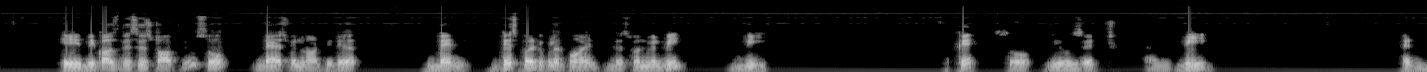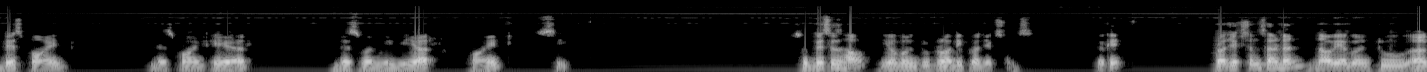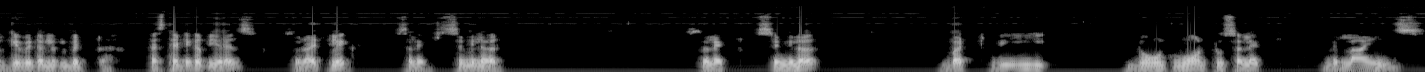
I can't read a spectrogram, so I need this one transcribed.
A because this is top view, so dash will not be there. Then this particular point, this one will be B so use it and b. At this point this point here this one will be your point c. So this is how you are going to draw the projections. Okay? Projections are done. Now we are going to uh, give it a little bit aesthetic appearance. So right click select similar. Select similar. But we don't want to select the lines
